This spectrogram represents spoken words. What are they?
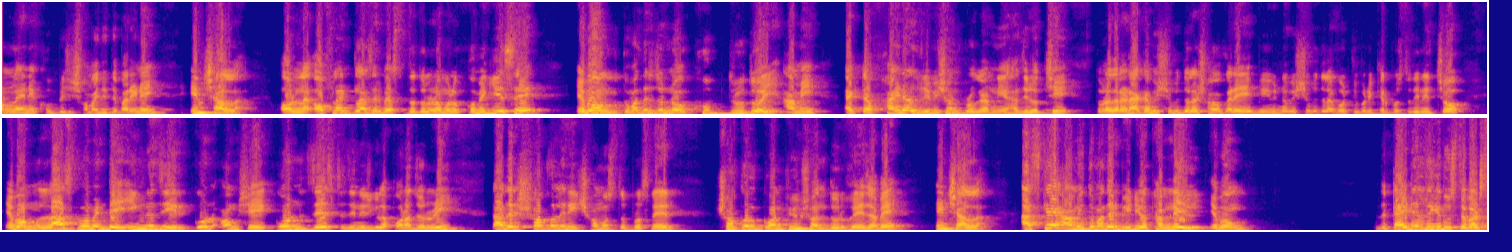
অনলাইনে খুব বেশি সময় দিতে পারি নাই। ইনশাল্লাহ অনলাইন অফলাইন ক্লাসের ব্যস্ততা তুলনামূলক কমে গিয়েছে এবং তোমাদের জন্য খুব দ্রুতই আমি একটা ফাইনাল রিভিশন প্রোগ্রাম নিয়ে হাজির হচ্ছি। তোমরা যারা ঢাকা বিশ্ববিদ্যালয় সহকারে বিভিন্ন বিশ্ববিদ্যালয় ভর্তি পরীক্ষার প্রস্তুতি নিচ্ছ এবং লাস্ট মোমেন্টে ইংরেজির কোন অংশে কোন জেস্ট জিনিসগুলো পড়া জরুরি তাদের সকলেরই সমস্ত প্রশ্নের সকল কনফিউশন দূর হয়ে যাবে ইনশাল্লাহ আজকে আমি তোমাদের ভিডিও থামনেইল এবং টাইটেল দেখে বুঝতে পারছ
